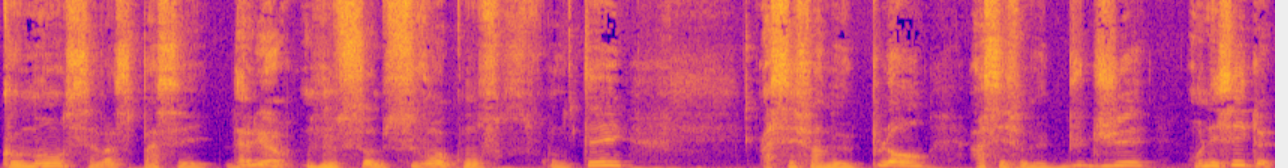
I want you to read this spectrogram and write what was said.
comment ça va se passer. D'ailleurs, nous sommes souvent confrontés à ces fameux plans, à ces fameux budgets. On essaye de,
